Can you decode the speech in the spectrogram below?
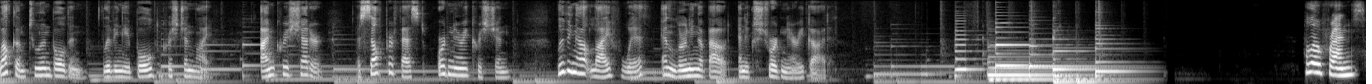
Welcome to Embolden, Living a Bold Christian Life. I'm Chris Shetter, a self professed ordinary Christian, living out life with and learning about an extraordinary God. Hello, friends.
